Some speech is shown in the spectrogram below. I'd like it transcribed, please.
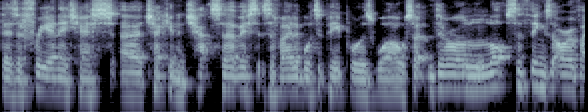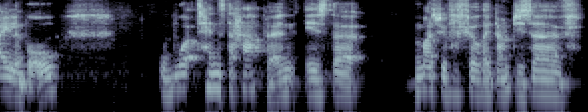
There's a free NHS uh, check-in and chat service that's available to people as well. So there are lots of things that are available what tends to happen is that most people feel they don't deserve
